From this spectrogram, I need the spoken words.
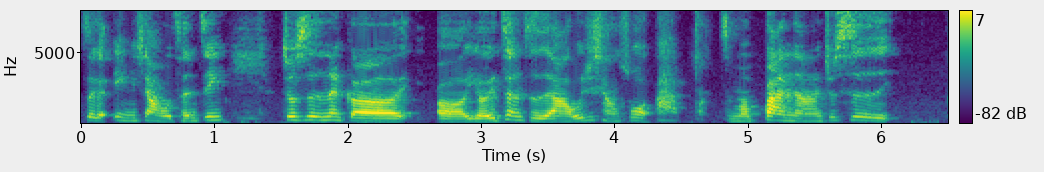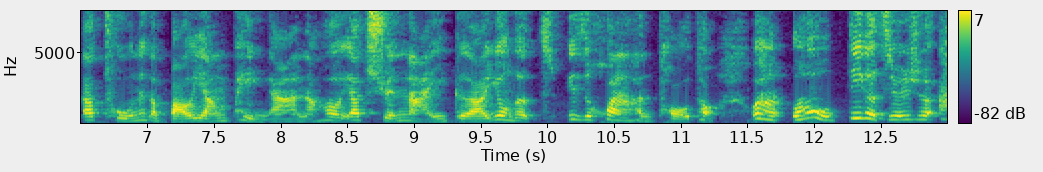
这个印象，我曾经就是那个呃有一阵子啊，我就想说啊，怎么办呢？就是。要涂那个保养品啊，然后要选哪一个啊？用的一直换，很头痛。我想，然后我第一个直觉就说啊，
